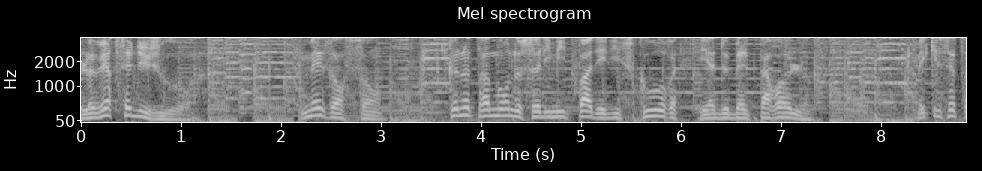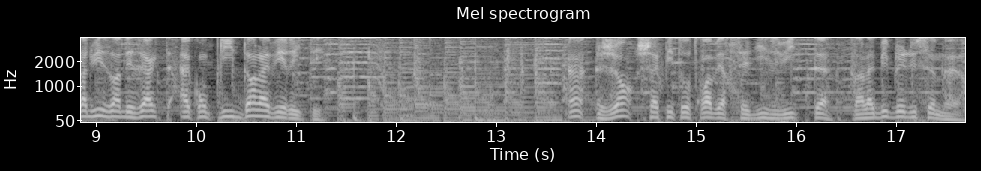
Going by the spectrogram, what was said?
Le verset du jour. Mes enfants, que notre amour ne se limite pas à des discours et à de belles paroles, mais qu'il se traduise en des actes accomplis dans la vérité. 1 Jean chapitre 3 verset 18 dans la Bible du Semeur.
